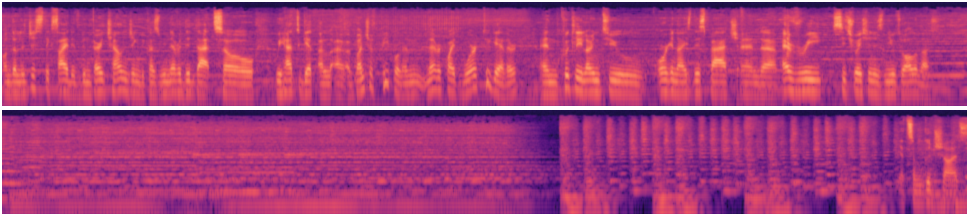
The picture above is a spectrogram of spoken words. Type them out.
On the logistics side, it's been very challenging because we never did that. So we had to get a, a bunch of people and never quite work together and quickly learn to organize dispatch and uh, every situation is new to all of us. Get some good shots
